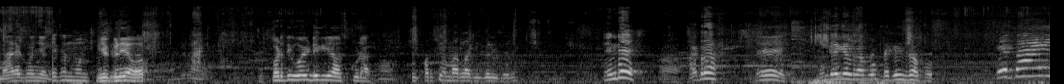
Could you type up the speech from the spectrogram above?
ಮಾರಕ್ ಬಂದಿ ಅವ ಪಡ್ತಿ ಹೋಯ್ ಡಿಗ್ರಿ ಅವಸ್ ಕೂಡ ಪಡ್ತಿ ಮಾರ್ಲಾಕ ಗಳಿ ಸರಿ ಹೆಂಗ್ರೆ ಅಡ್ರ ಏ ಹೆಂಗ್ರೆ ಗೆಲ್ ರಾಪು ಡಗೇಜ್ ರಾಪು ए बाई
